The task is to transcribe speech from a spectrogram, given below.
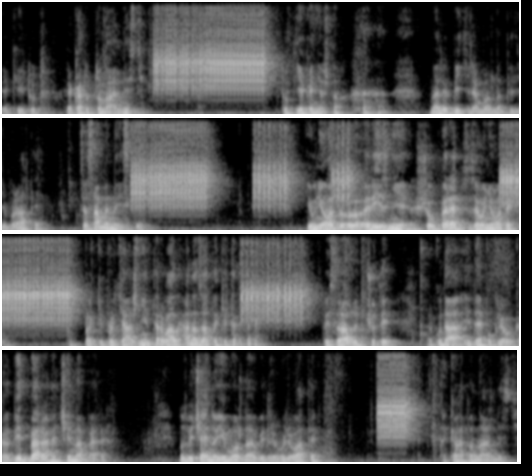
який тут, яка тут тональність. Тут є, звісно, на любителя можна підібрати. Це саме низький. І в нього різні, що вперед, це у нього такі, протяжні інтервали, а назад такі. ти-ти-ти-ти. Тобто зразу чути, куди йде покльовка, від берега чи на берег. Ну, звичайно, її можна відрегулювати. Така тональність.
